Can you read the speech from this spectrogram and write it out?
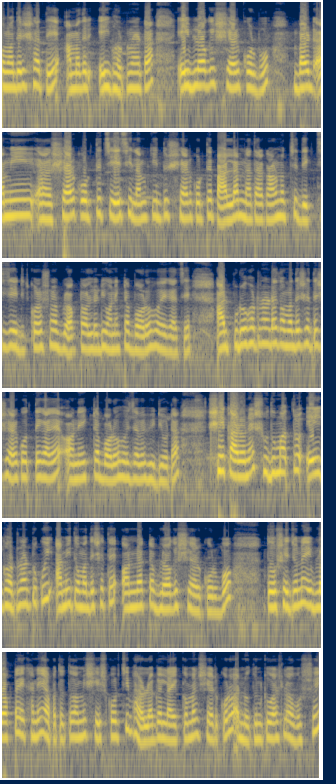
তোমাদের সাথে আমাদের এই ঘটনাটা এই ব্লগে শেয়ার করব বাট আমি শেয়ার করতে চেয়েছিলাম, কিন্তু শেয়ার করতে পারলাম না। তার কারণ হচ্ছে দেখছি যে এডিট করার সময় ব্লগটা অলরেডি অনেকটা বড় হয়ে গেছে। আর পুরো ঘটনাটা তোমাদের সাথে শেয়ার করতে গেলে অনেকটা বড় হয়ে যাবে ভিডিওটা। সে কারণে শুধুমাত্র এই ঘটনাটুকুই আমি তোমাদের সাথে অন্য একটা ব্লগে শেয়ার করব। তো সেজন্য এই ব্লগটা এখানেই আপাতত আমি শেষ করছি। ভালো লাগলে লাইক কমেন্ট শেয়ার করো। আর নতুন কেউ আসলে অবশ্যই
